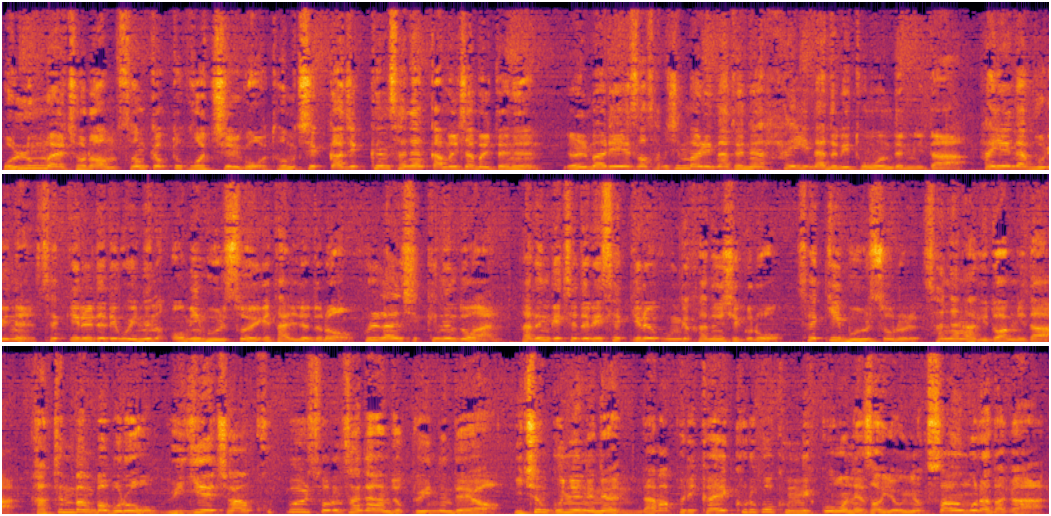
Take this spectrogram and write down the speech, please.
얼룩말처럼 성격도 거칠고 덩치까지 큰 사냥감을 잡을 때는 10마리에서 30마리나 되는 하이에나들이 동원됩니다. 하이에나 무리는 새끼를 데리고 있는 어미 물소에게 달려들어 혼란시키는 동안 다른 개체들이 새끼를 공격하는 식으로 새끼 물소를 사냥하기도 합니다. 같은 방법으로 위기에 처한 콧불소를 사냥한 적도 있는데요. 2009년에는 남아프리카의 크루고 국립공원에서 영역 싸움을 하다가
